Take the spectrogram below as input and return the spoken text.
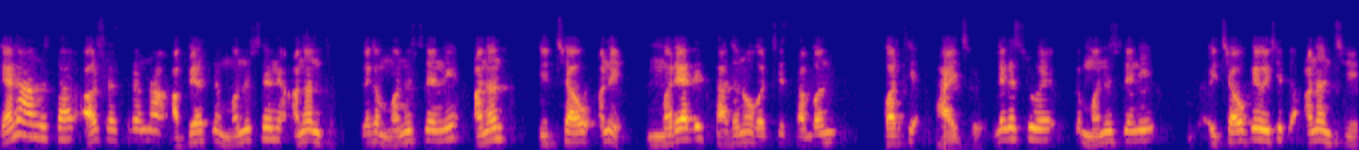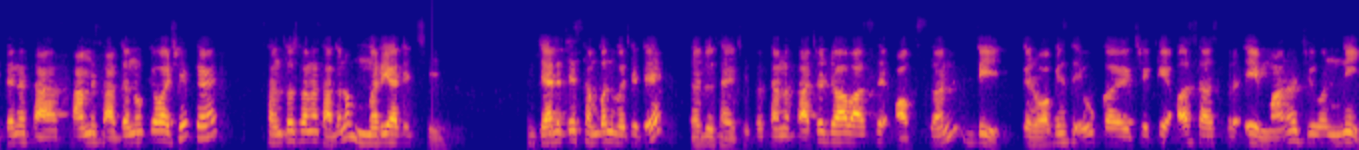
તેના અનુસાર અર્થશાસ્ત્રના અભ્યાસને મનુષ્યને અનંત, એટલે કે મનુષ્યની અનંત ઈચ્છાઓ અને મર્યાદિત સાધનો વચ્ચે સંબંધ પરથી થાય છે. એટલે કે શું હોય કે મનુષ્યની ઈચ્છાઓ કેવી છે? કે અનંત છે. તેના સામે સાધનો કેવા છે? કે સંતોષવાના સાધનો મર્યાદિત છે. ત્યારે તે સંબંધ વચ્ચે તે રજૂ થાય છે. તો તેનો સાચો જવાબ આવશે ઓપ્શન ડી કે રોબિન્સ એવું કહે છે કે અર્થશાસ્ત્ર એ માનવ જીવનની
